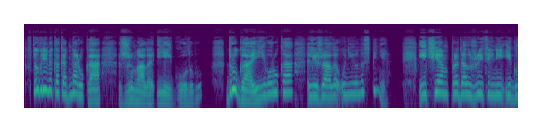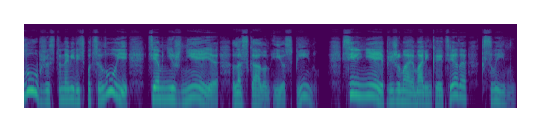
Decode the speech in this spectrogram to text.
В то время как одна рука сжимала ей голову, другая его рука лежала у нее на спине. И чем продолжительней и глубже становились поцелуи, тем нежнее ласкал он ее спину, сильнее прижимая маленькое тело к своему.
